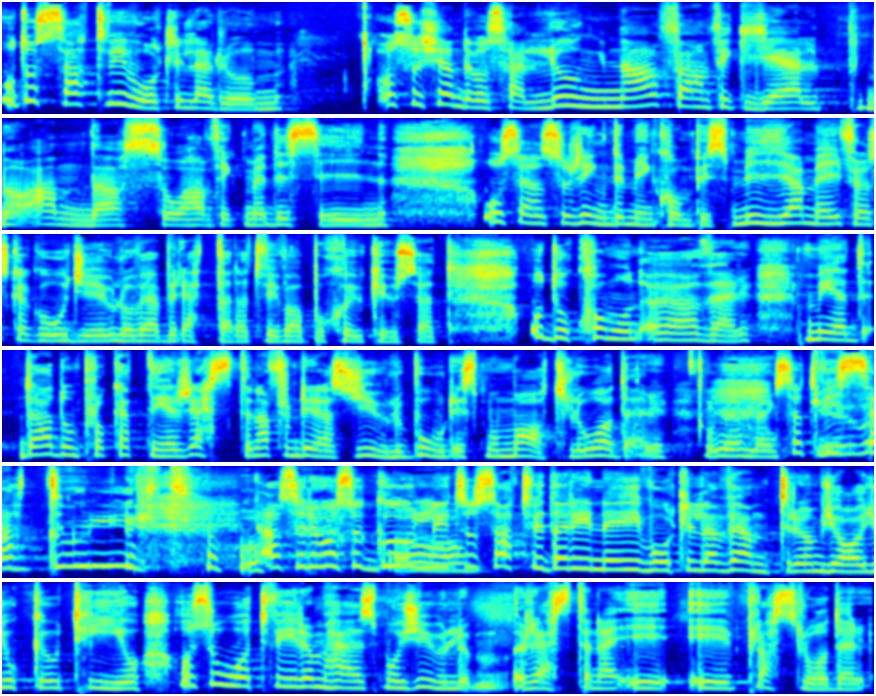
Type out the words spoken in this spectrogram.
Och då satt vi i vårt lilla rum och så kände vi oss här lugna för han fick hjälp med att andas och han fick medicin. Och sen så ringde min kompis Mia mig för att önska god jul och vi berättade att vi var på sjukhuset. Och då kom hon över med, då hade hon plockat ner resterna från deras julbord i små matlådor. Men så att gud, vi vad satt... gulligt. Alltså det var så gulligt. Så satt vi där inne i vårt lilla väntrum, jag, Jocke och Theo. Och så åt vi de här små julresterna i, i plastlådor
